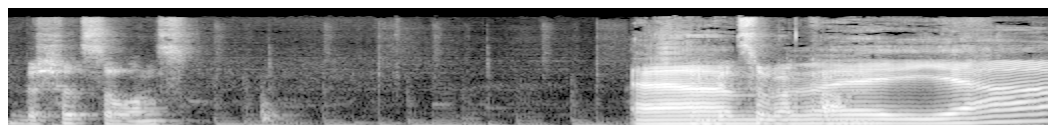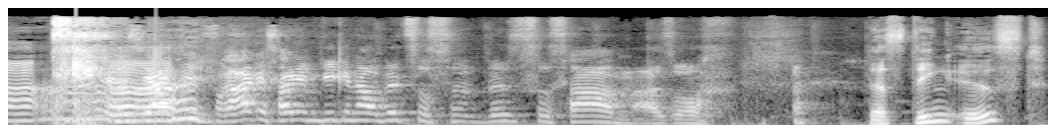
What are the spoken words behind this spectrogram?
beschütze uns. Ähm, äh, ja. Ja, die Frage ist halt, wie genau willst du es willst du's haben? Also, Das Ding ist,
